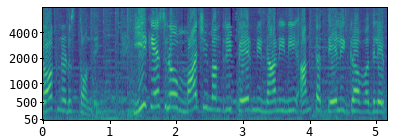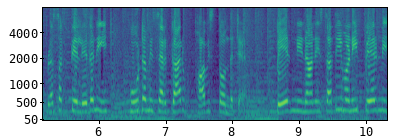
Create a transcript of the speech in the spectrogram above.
టాక్ నడుస్తోంది. ఈ కేసులో మాజీ మంత్రి పేర్ని నానిని అంత తేలిగ్గా వదిలే ప్రసక్తే లేదని కూటమి సర్కార్ భావిస్తోందట. పేర్ని నాని సతీమణి పేర్ని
